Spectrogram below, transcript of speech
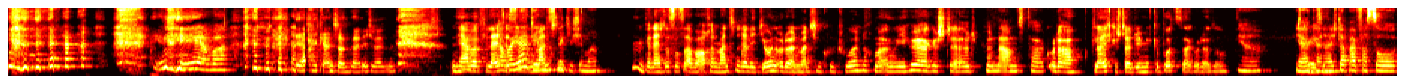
nee, aber. ja, kann schon sein, ich weiß nicht. Ja, aber vielleicht aber ist ja, es in manchen, wirklich immer. Hm, vielleicht ist es aber auch in manchen Religionen oder in manchen Kulturen nochmal irgendwie höher gestellt mit Namenstag oder gleichgestellt wie mit Geburtstag oder so. Ja. Ja, keine Ich glaube einfach so,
